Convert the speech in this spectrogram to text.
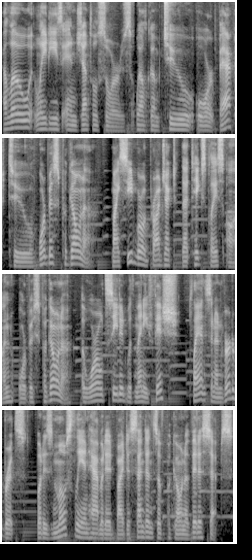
Hello, ladies and gentle sores. Welcome to, or back to, Orbis Pogona, my seed world project that takes place on Orbis Pogona, a world seeded with many fish, plants, and invertebrates, but is mostly inhabited by descendants of Pogona vitticeps,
